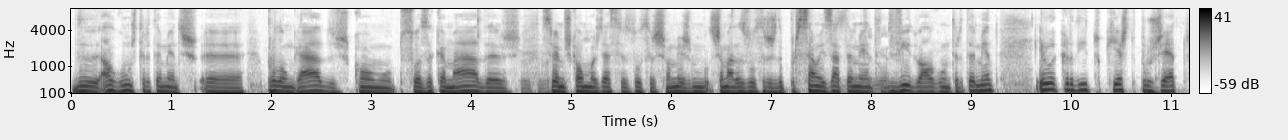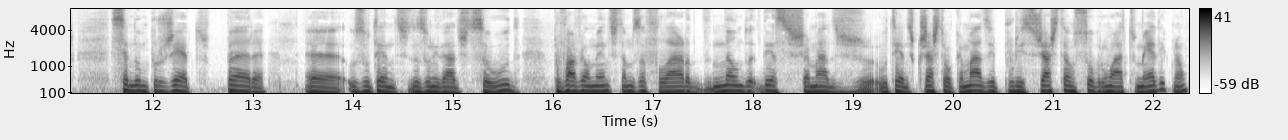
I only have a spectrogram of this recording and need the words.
de alguns tratamentos uh, prolongados, como pessoas acamadas. Uhum. Sabemos que algumas dessas úlceras são mesmo chamadas úlceras de pressão, exatamente, exatamente devido a algum tratamento. Eu acredito que este projeto, sendo um projeto para os utentes das unidades de saúde, provavelmente estamos a falar de, não de, desses chamados utentes que já estão acamados e por isso já estão sobre um ato médico, não?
